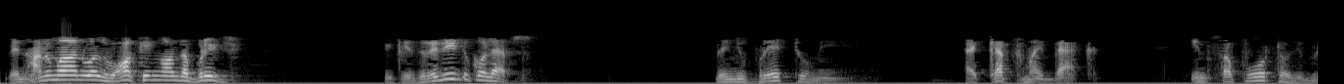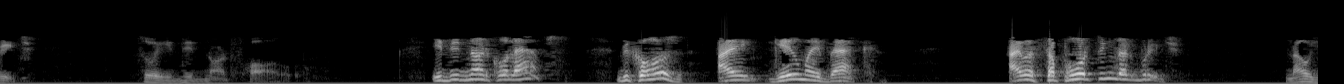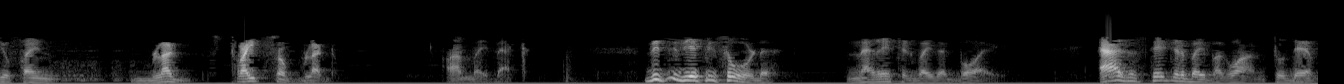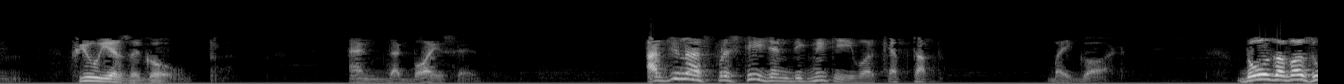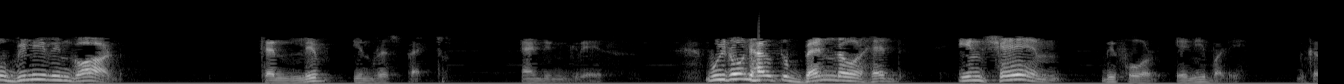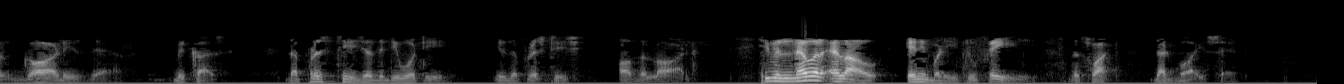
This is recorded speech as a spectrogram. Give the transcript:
When Hanuman was walking on the bridge, it is ready to collapse. When you prayed to me, I kept my back in support of the bridge, so it did not fall. It did not collapse because I gave my back. I was supporting that bridge. Now you find blood, stripes of blood on my back. This is the episode narrated by that boy as stated by Bhagwan to them few years ago. And that boy said, Arjuna's prestige and dignity were kept up by God. Those of us who believe in God can live in respect and in grace. We don't have to bend our head in shame before anybody because God is there because the prestige of the devotee is the prestige of the Lord. He will never allow anybody to fail. That's what that boy said.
